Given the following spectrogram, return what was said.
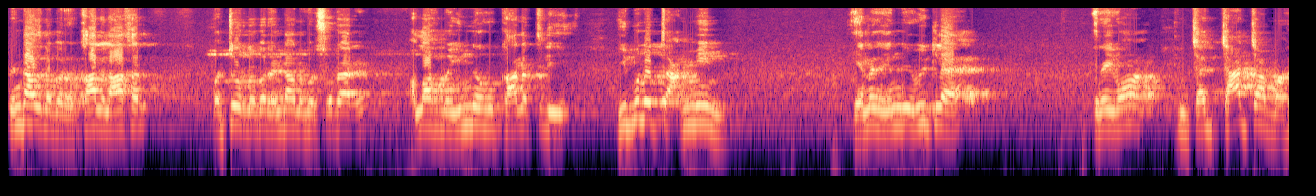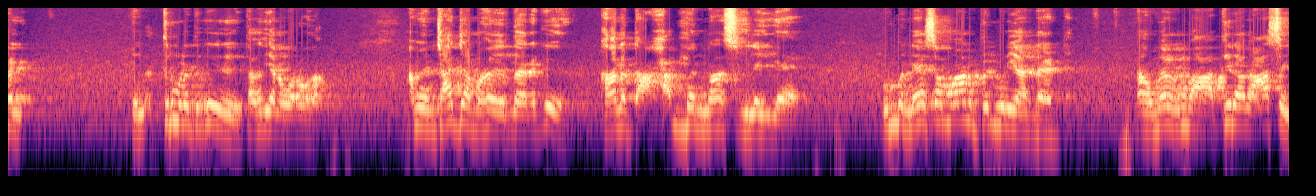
ரெண்டாவது நபர் காலல் ஆகர் மற்றொரு நபர் ரெண்டாவது நபர் சொல்கிறாரு அல்லாஹும இன்னகு கானத்திலி இபுனத் அம்மீன். என எங்கள் வீட்டில் இறைவா என் சா- சாச்சா மகள் என் திருமணத்துக்கு தகுதியான உறவு தான் அவன் என் சாச்சா மகள் இருந்தா எனக்கு காணத்தா ஹப்பன் நாஸ் இலைய. ரொம்ப நேசமான பெண்மணியாக இருந்தாட்ட நான் அவன் மேலே ரொம்ப தீராத ஆசை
